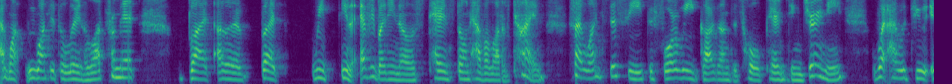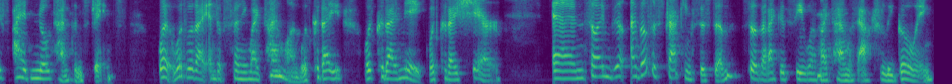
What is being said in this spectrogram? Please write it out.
I want, we wanted to learn a lot from it, but, uh, but we, you know, everybody knows parents don't have a lot of time. So I wanted to see before we got on this whole parenting journey, what I would do if I had no time constraints. What, what would I end up spending my time on? What could I, what could I make? What could I share? And so I built, I built this tracking system so that I could see where my time was actually going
